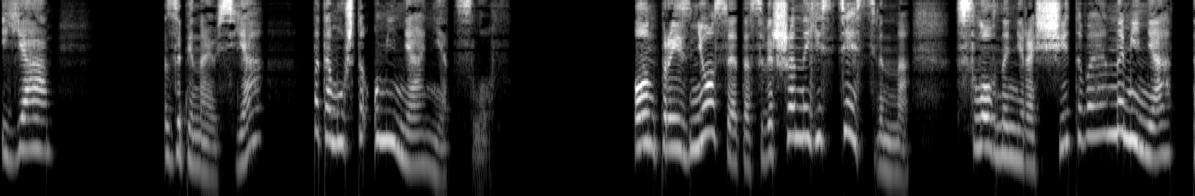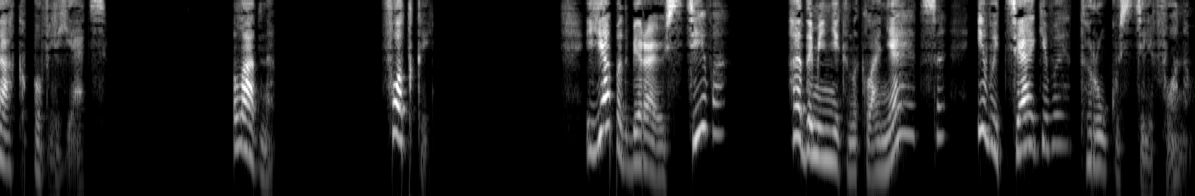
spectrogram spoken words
Я... Запинаюсь я, потому что у меня нет слов. Он произнес это совершенно естественно, словно не рассчитывая на меня так повлиять. Ладно, фоткой. Я подбираю Стива, а Доминик наклоняется и вытягивает руку с телефоном.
